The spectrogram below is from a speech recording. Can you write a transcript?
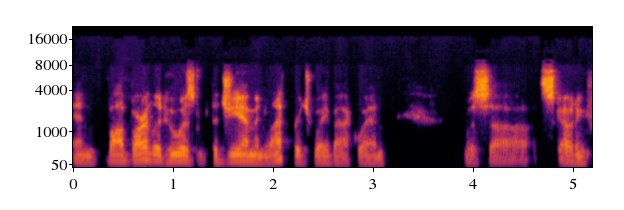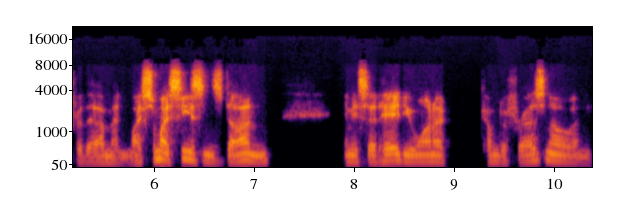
and Bob Bartlett, who was the GM in Lethbridge way back when, was uh, scouting for them. And my so my season's done, and he said, "Hey, do you want to come to Fresno and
